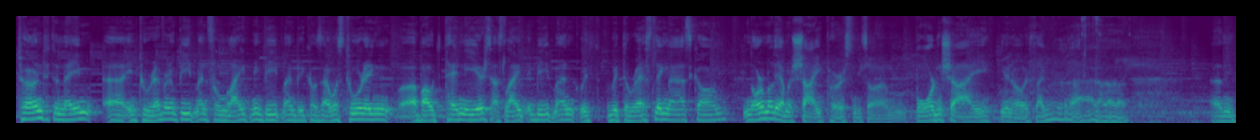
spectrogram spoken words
turned the name uh, into Reverend Beatman from Lightning Beatman because I was touring about 10 years as Lightning Beatman with, with the wrestling mask on. Normally I'm a shy person, so I'm born shy, you know, it's like... And,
